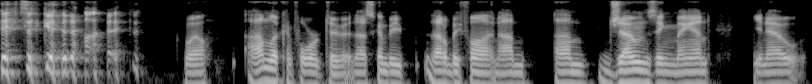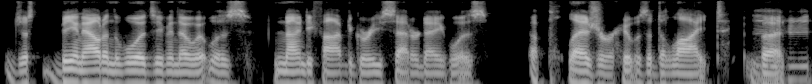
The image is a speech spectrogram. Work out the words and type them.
it's a good hunt. Well, I'm looking forward to it. That's gonna be that'll be fun. I'm I'm jonesing, man. You know, just being out in the woods, even though it was 95 degrees Saturday, was a pleasure. It was a delight. But Mhm.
